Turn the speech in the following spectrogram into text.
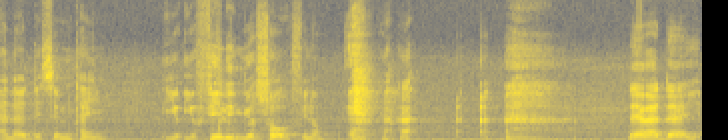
and at the same time you, you're feeling yourself you know? Nebaddaye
